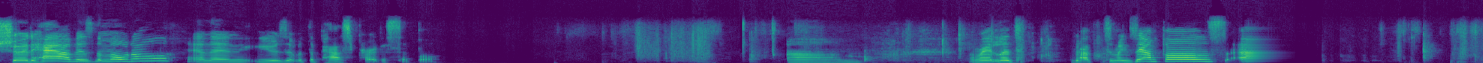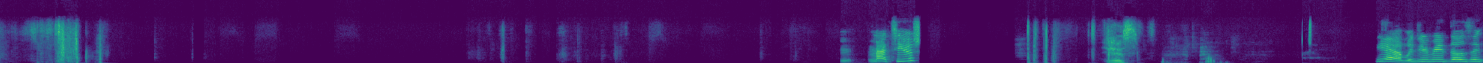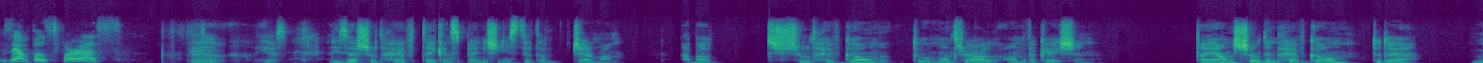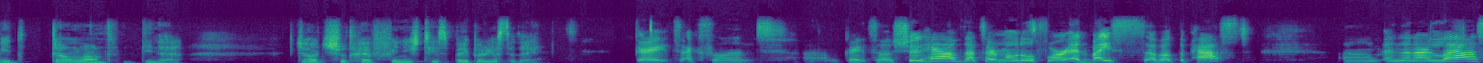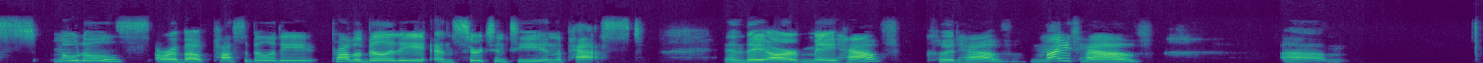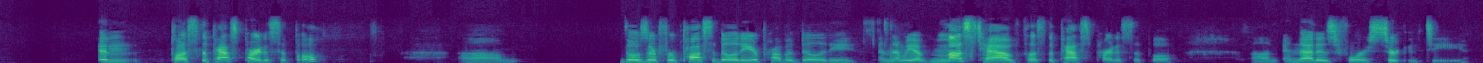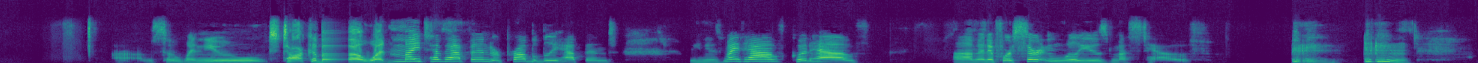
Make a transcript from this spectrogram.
should have is the modal, and then use it with the past participle. Um, all right, let's got some examples. Uh, Matthias? Yes? Yeah, would you read those examples for us? Uh, yes. Lisa should have taken Spanish instead of German. About should have gone to Montreal on vacation. Diane shouldn't have gone to the Midtownland dinner. George should have finished his paper yesterday. Great, excellent. Um, great, so should have, that's our modal for advice about the past. Um, and then our last modals are about possibility, probability, and certainty in the past. And they are may have, could have, might have, um, and plus the past participle. Um, those are for possibility or probability. And then we have must have plus the past participle. Um, and that is for certainty. Um, so when you talk about what might have happened or probably happened, we use might have, could have, um, and if we're certain, we'll use must have.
